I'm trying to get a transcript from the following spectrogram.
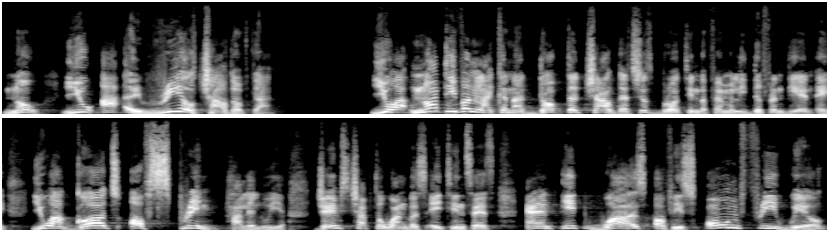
No, you are a real child of God. You are not even like an adopted child that's just brought in the family, different DNA. You are God's offspring. Hallelujah. James chapter 1 verse 18 says, and it was of his own free will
